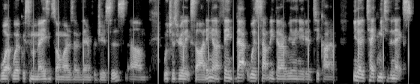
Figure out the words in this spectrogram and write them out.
work work with some amazing songwriters over there and producers, um, which was really exciting. And I think that was something that I really needed to kind of, you know, take me to the next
